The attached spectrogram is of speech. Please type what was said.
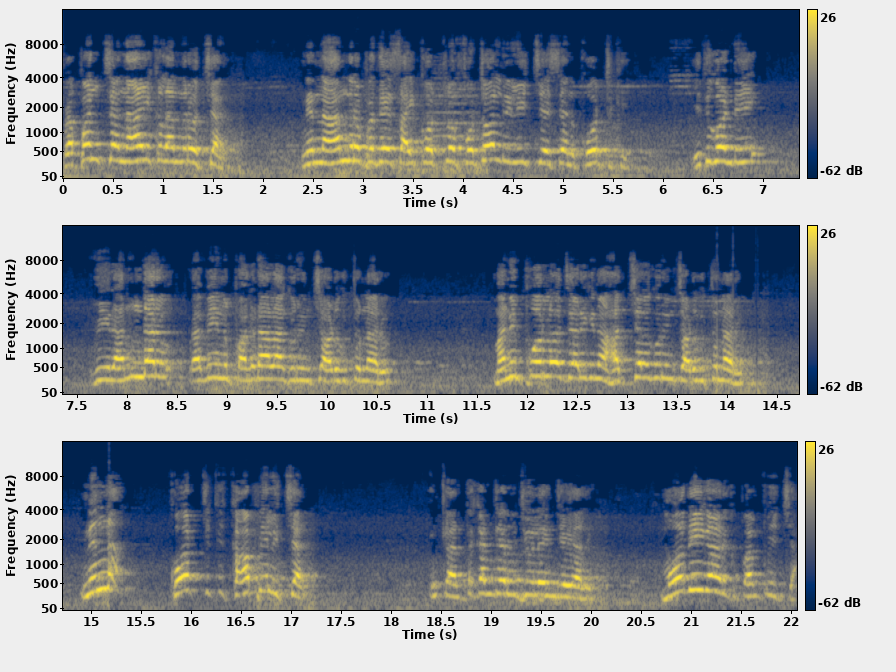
ప్రపంచ నాయకులందరూ వచ్చారు. నిన్న ఆంధ్రప్రదేశ్ హైకోర్టులో ఫోటోలు రిలీజ్ చేశాను కోర్టుకి. ఇదిగోండి వీరందరూ ప్రవీణ్ పగడాల గురించి అడుగుతున్నారు. మణిపూర్లో జరిగిన హత్యల గురించి అడుగుతున్నారు. నిన్న కోర్టుకి కాపీలు ఇచ్చాను ఇంకా అంతకంటే రుజువులు ఏం చేయాలి? మోదీ గారికి పంపించా.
